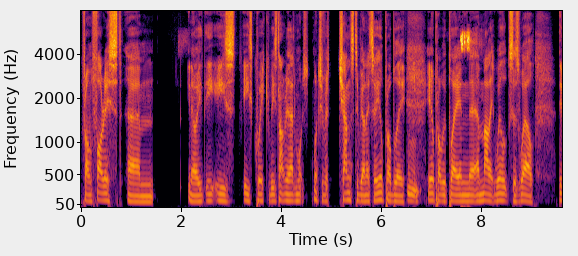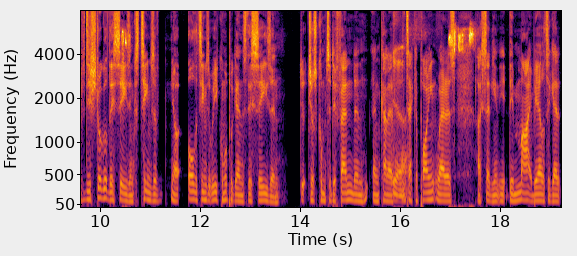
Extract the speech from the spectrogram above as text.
from Forest. Um, you know, he, he's he's quick, but he's not really had much much of a chance to be honest. So he'll probably mm. he'll probably play in uh, Malik Wilks as well. They've, they've struggled this season because teams have you know all the teams that we come up against this season just come to defend and, and kind of yeah. take a point. Whereas, like I said, you, they might be able to get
